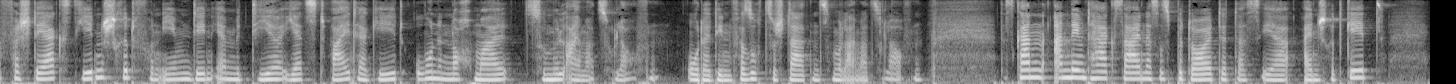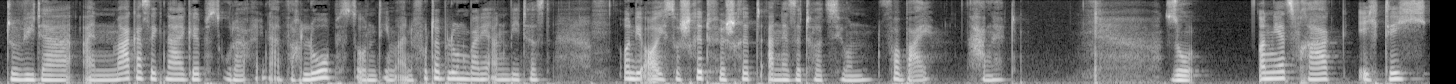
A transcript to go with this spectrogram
verstärkst jeden Schritt von ihm, den er mit dir jetzt weitergeht, ohne nochmal zum Mülleimer zu laufen oder den Versuch zu starten, zum Mülleimer zu laufen. Das kann an dem Tag sein, dass es bedeutet, dass ihr einen Schritt geht, du wieder ein Markersignal gibst oder ihn einfach lobst und ihm eine Futterbelohnung bei dir anbietest und ihr euch so Schritt für Schritt an der Situation vorbei hangelt. So, und jetzt frage ich dich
